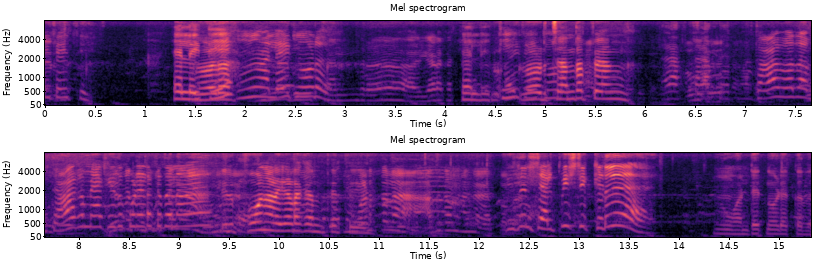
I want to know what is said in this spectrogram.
ಐತಿ ಐತಿ. ಎಲ್ಲೈತಿ ಹ್ಮ್ ಅಲ್ಲೈತಿ ನೋಡು. ಎಲ್ಲೈತಿ ನೋಡು ಚಂದಪ್ಪ ಹೆಂಗ್? ಹೋದ ಮ್ಯಾಗ ಇದು ಕೂಡ ಹಿಡಕತಾನ ಇಲ್ಲಿ ಫೋನ್ ಅಳಗ್ಯಾಡಕಂತೈತಿ ಇದನ್ನ ಸೆಲ್ಫಿ ಸ್ಟಿಕ್ ಹ್ಞೂ ಹೊಂಟೈತಿ ನೋಡಿ ಅಕ್ಕದ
